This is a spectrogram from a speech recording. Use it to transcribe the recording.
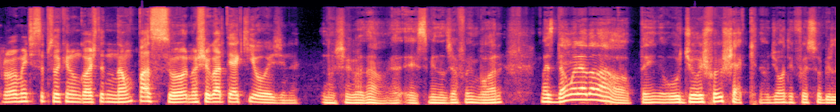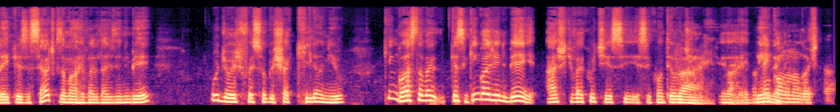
Provavelmente essa pessoa que não gosta não passou, não chegou até aqui hoje, né? Não chegou, não. é- Esse minuto já foi embora. Mas dá uma olhada lá, ó. Tem, o de hoje foi o Shaq, né? O de ontem foi sobre Lakers e Celtics, a maior rivalidade da NBA. O de hoje foi sobre Shaquille O'Neal. Quem gosta vai. Assim, quem gosta de NBA, acho que vai curtir esse, esse conteúdo. Vai, É vai. Não bem tem legal. como não gostar.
